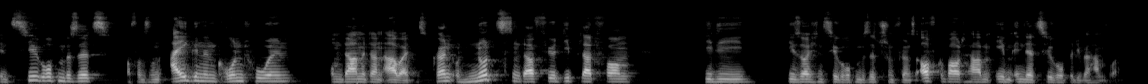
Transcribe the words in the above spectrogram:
den Zielgruppenbesitz auf unseren eigenen Grund holen, um damit dann arbeiten zu können und nutzen dafür die Plattform, die, die, die solchen Zielgruppenbesitz schon für uns aufgebaut haben, eben in der Zielgruppe, die wir haben wollen.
